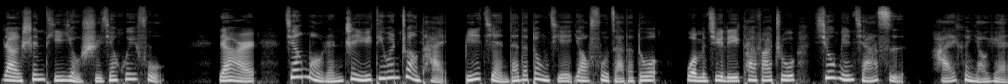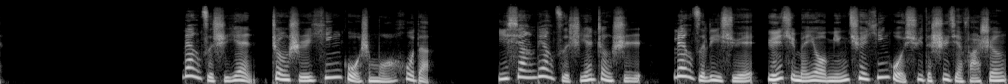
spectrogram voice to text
让身体有时间恢复。然而，将某人置于低温状态比简单的冻结要复杂得多。我们距离开发出休眠假死还很遥远。量子实验证实因果是模糊的。一项量子实验证实，量子力学允许没有明确因果序的事件发生。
